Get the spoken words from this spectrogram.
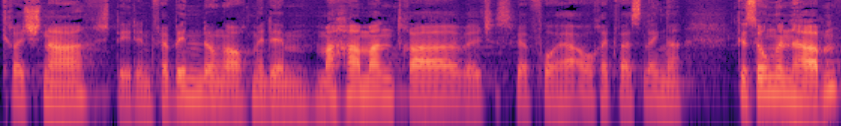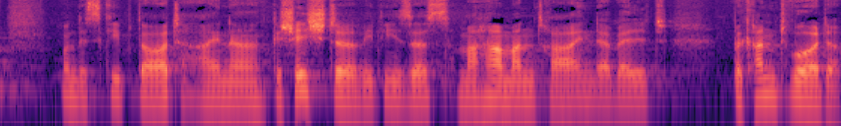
Krishna steht in Verbindung auch mit dem Mahamantra, welches wir vorher auch etwas länger gesungen haben. Und es gibt dort eine Geschichte, wie dieses Mahamantra in der Welt bekannt wurde.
